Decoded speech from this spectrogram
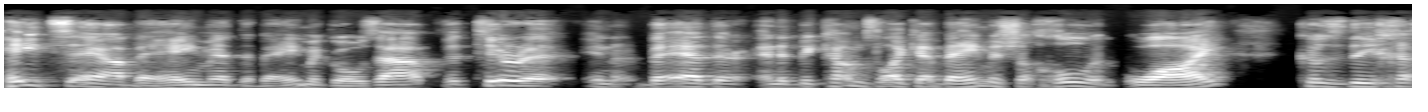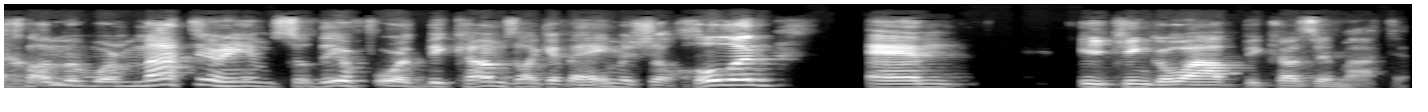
Teitzeh behemoth, the behemoth goes out, the tira in be'eder, and it becomes like a behemoth shachulin. Why? Because the chachamim were matir him, so therefore it becomes like a behemoth shachulin, and it can go out because they're matir.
